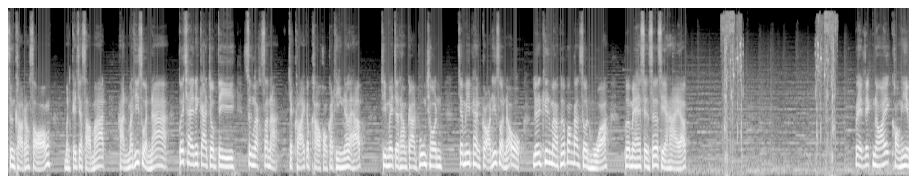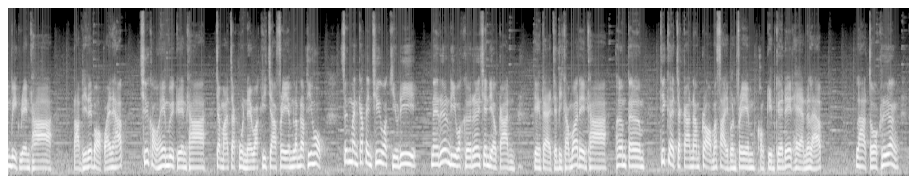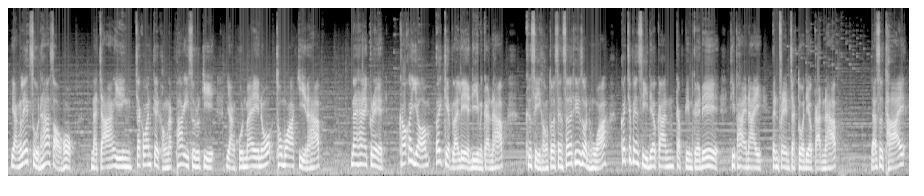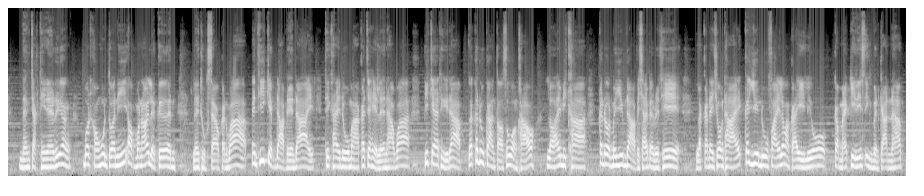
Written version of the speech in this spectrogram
ซึ่งเขาวทั้งสองมันก็จะสามารถหันมาที่ส่วนหน้าเพื่อใช้ในการโจมตี ซึ่งลักษณะจะคล้ายกับข่าวของกระทิงนั่นแหละครับ ที่เมื่อจะทำการพุ่งชน จะมีแผ่นเกราะที่ส่วนหน้าอกเลื่อนขึ้นมาเพื่อป้องกันส่วนหัว เพื่อไม่ให้เซ็นเซอร์เสียหายครับเกรดเล็กน้อยของเฮมวิกเรนคาตามที่ได้บอกไว้นะครับ ชื่อของเฮมวิกเรนคาจะมาจากหุ่นในวัคิจาเฟรมลำดับที่ 6 ซึ่งมันก็เป็นชื่อวาคิวดี้ในเรื่องดีวาเคอร์เรอร์เช่นเดียวกัน เพียงแต่จะมีคำว่าเรนคาเพิ่มเติม ที่เกิดจากการนำกราะมาใส่บนเฟรมของกริมเกอร์เดแทนนั่นแหละครับรหัสตัวเครื่องอย่างเลข 0526 น่าจะอ้างอิงจากวันเกิดของนักพากย์อิซุรุกิ อย่างคุณมาเอโนะโทโมอากินะครับในไฮเกรดเขาก็ย้อมเอ้ยเก็บรายละเอียดดีเหมือนกันนะครับ คือสีของตัวเซนเซอร์ที่ส่วนหัว ก็จะเป็นสีเดียวกันกับกริมเกอร์เดที่ภายในเป็นเฟรมจากตัวเดียวกันนะครับ และสุดท้าย เนื่องจากที่ในเรื่องบทของหุ่นตัวนี้ออกมาน้อยเหลือเกิน เลยถูกแซวกันว่าเป็นที่เก็บดาบเดินได้ ที่ใครดูมาก็จะเห็นเลยนะครับว่า พี่แกถือดาบแล้วก็ดูการต่อสู้ของเขารอให้มิคากระโดดมายืมดาบไปใช้แบบเท่แล้วก็ในช่วงท้ายก็ยืนดูไฟระหว่างกาอิริโอกับแม็กกิลิสอีกเหมือนกันนะครับ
